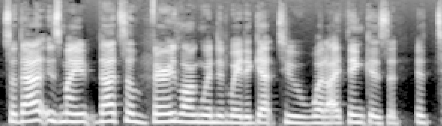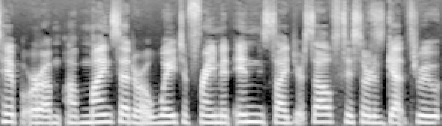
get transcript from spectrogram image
so that is my that's a very long-winded way to get to what I think is a, a tip or a, a mindset or a way to frame it inside yourself to sort of get through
